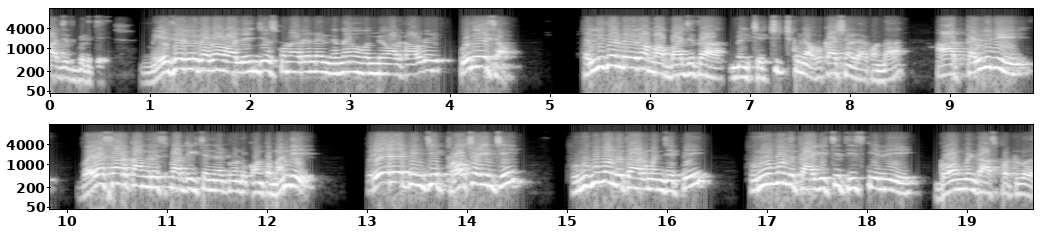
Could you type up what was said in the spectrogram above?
బాధ్యత పెడితే మేజర్లు కదా వాళ్ళు ఏం చేసుకున్నారనే నిర్ణయం మేము వాళ్ళకి ఆల్రెడీ వదిలేశాం. తల్లిదండ్రులుగా మా బాధ్యత మేము చర్చించుకునే అవకాశం లేకుండా ఆ తల్లిని వైఎస్ఆర్ కాంగ్రెస్ పార్టీకి చెందినటువంటి కొంతమంది ప్రేరేపించి ప్రోత్సహించి పురుగు మందు తాగమని చెప్పి పురుగు మందు తాగిచ్చి తీసుకెళ్ళి గవర్నమెంట్ హాస్పిటల్లో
